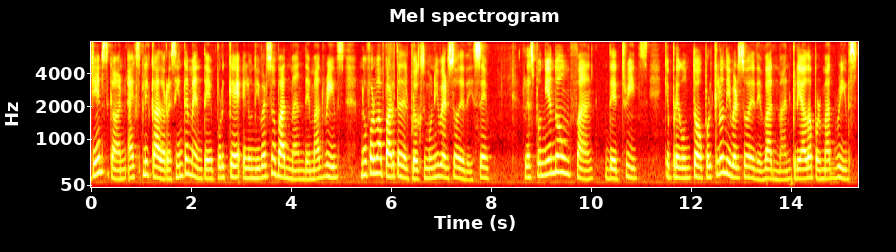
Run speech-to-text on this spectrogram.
James Gunn ha explicado recientemente por qué el universo Batman de Matt Reeves no forma parte del próximo universo de DC. Respondiendo a un fan de Tweets que preguntó por qué el universo de The Batman creado por Matt Reeves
